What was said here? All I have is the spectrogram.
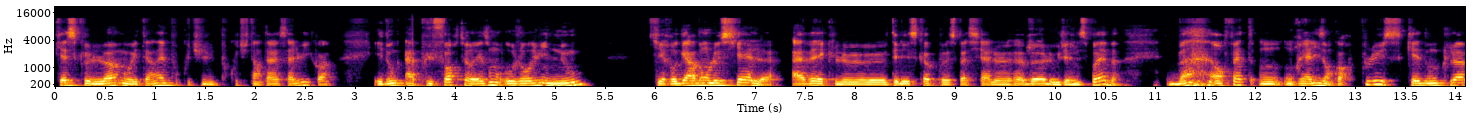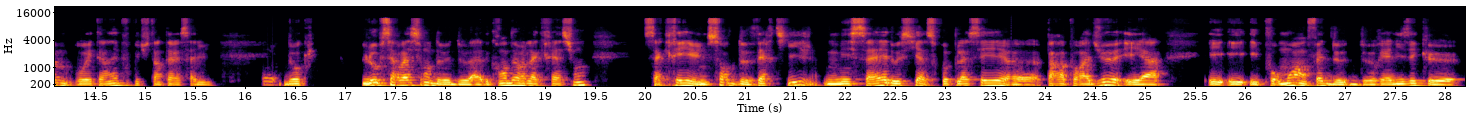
qu'est-ce que l'homme au éternel pour que tu pour que tu t'intéresses à lui, quoi? Et donc, à plus forte raison, aujourd'hui, nous, qui regardons le ciel avec le télescope spatial Hubble ou James Webb, ben, en fait, on, on réalise encore plus qu'est donc l'homme au éternel pour que tu t'intéresses à lui. Donc, l'observation de, de, la grandeur de la création, ça crée une sorte de vertige, mais ça aide aussi à se replacer euh, par rapport à Dieu et, à, et, et, et, pour moi, en fait, de, de réaliser que,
